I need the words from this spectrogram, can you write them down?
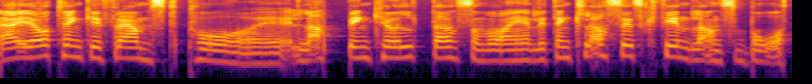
Jag tänker främst på eh, Lappinkulta som var en liten klassisk Finlandsbåt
